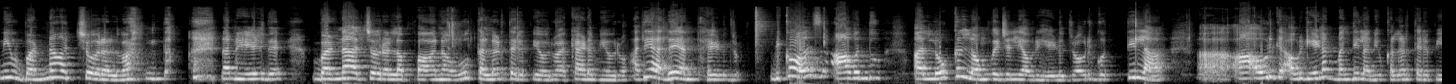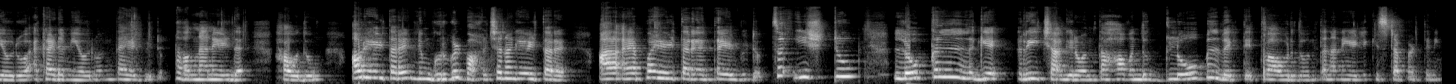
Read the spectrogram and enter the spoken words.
ನೀವು ಬಣ್ಣ ಹಚ್ಚೋರಲ್ವಾ? ಅಂತ ನಾನು ಹೇಳಿದೆ. ಬಣ್ಣ ಹಚ್ಚೋರಲ್ಲಪ್ಪ, ನಾವು ಕಲರ್ ಥೆರಪಿ ಅವರು ಅಕಾಡೆಮಿ ಅವರು, ಅದೇ ಅದೇ ಅಂತ ಹೇಳಿದ್ರು. ಬಿಕಾಸ್ ಆ ಒಂದು ಲೋಕಲ್ ಲ್ಯಾಂಗ್ವೇಜ್ ಅಲ್ಲಿ ಅವ್ರು ಹೇಳಿದ್ರು. ಅವ್ರಿಗೆ ಗೊತ್ತಿಲ್ಲ. ಅವ್ರಿಗೆ ಅವ್ರಿಗೆ ಹೇಳಕ್ ಬಂದಿಲ್ಲ. ನೀವು ಕಲರ್ ಥೆರಪಿಯವರು ಅಕಾಡೆಮಿಯವರು ಅಂತ ಹೇಳ್ಬಿಟ್ಟು. ಅವಾಗ ನಾನು ಹೇಳಿದೆ, ಹೌದು. ಅವ್ರು ಹೇಳ್ತಾರೆ, ನಿಮ್ ಗುರುಗಳು ಬಹಳ ಚೆನ್ನಾಗಿ ಹೇಳ್ತಾರೆ. ಆ ಅಪ್ಪ ಹೇಳ್ತಾರೆ ಅಂತ ಹೇಳ್ಬಿಟ್ಟು. ಸೊ ಇಷ್ಟು ಲೋಕಲ್ಗೆ ರೀಚ್ ಆಗಿರುವಂತಹ ಒಂದು ಗ್ಲೋಬಲ್ ವ್ಯಕ್ತಿತ್ವ ಅವ್ರದ್ದು ಅಂತ ನಾನು ಹೇಳಲಿಕ್ಕೆ ಇಷ್ಟಪಡ್ತೀನಿ.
